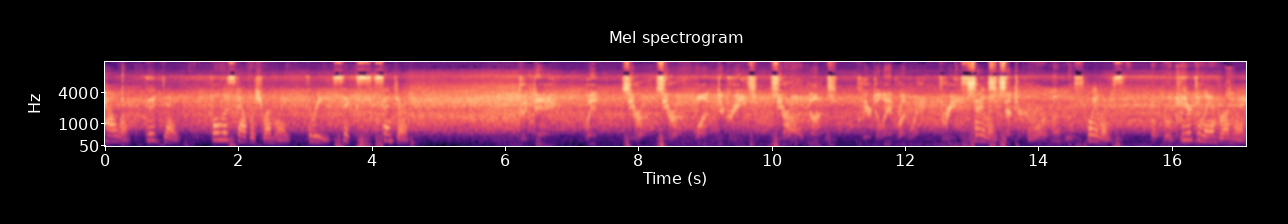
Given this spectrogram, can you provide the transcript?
Tower, good day. Full established runway, 3, 6, center. Good day. Wind, zero, zero, one degrees, zero knots. Clear to land runway, three, six, Spoilers. center. Four hundred. Spoilers. Approaching Clear to land runway,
